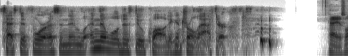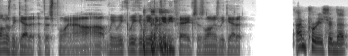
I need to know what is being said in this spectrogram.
test it for us, and then we'll and then we'll just do quality control after. hey, as long as we get it at this point, I, I, we we we can be the guinea pigs as long as we get it. I'm pretty sure that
